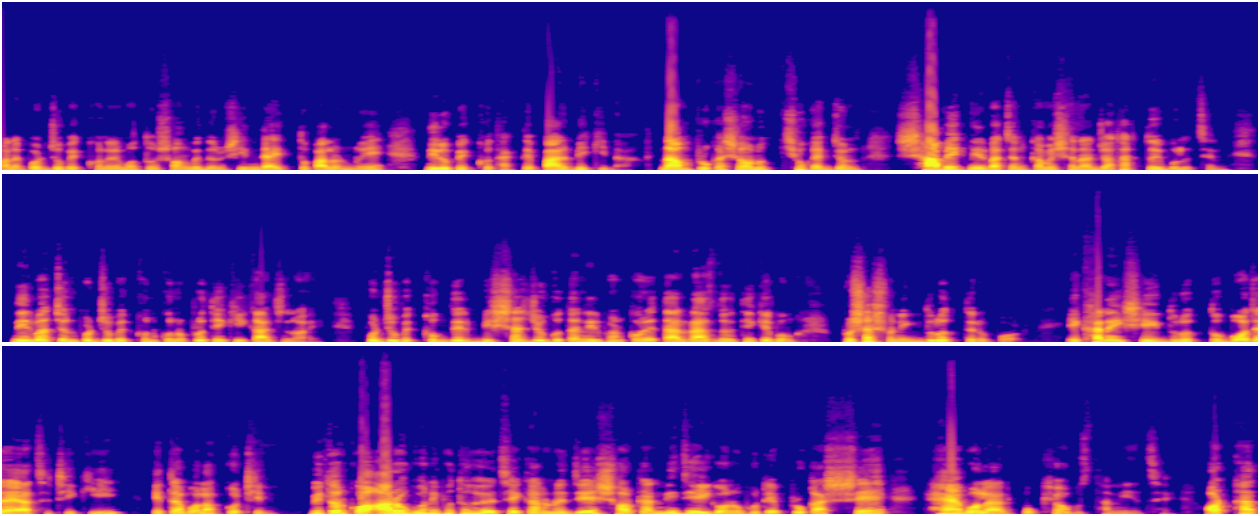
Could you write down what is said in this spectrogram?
মানে পর্যবেক্ষণের মতো সংবেদনশীল দায়িত্ব পালন পালনে নিরপেক্ষ থাকতে পারবে কিনা? নাম প্রকাশে অনুচ্ছুক একজন সাবেক নির্বাচন কমিশনার যথার্থই বলেছেন, নির্বাচন পর্যবেক্ষণ কোনো প্রতীকী কাজ নয়। পর্যবেক্ষকদের বিশ্বাসযোগ্যতা নির্ভর করে তার রাজনৈতিক এবং প্রশাসনিক দূরত্বের উপর। এখানেই সেই দূরত্ব বজায় আছে ঠিকই, এটা বলা কঠিন। বিতর্ক আরও ঘনীভূত হয়েছে কারণে যে সরকার নিজেই গণভোটে প্রকাশ্যে হ্যাঁ বলার পক্ষে অবস্থান নিয়েছে। অর্থাৎ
